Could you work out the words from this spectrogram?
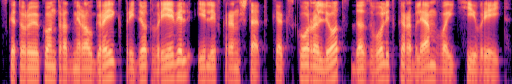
с которой контр-адмирал Грейк придет в Ревель или в Кронштадт, как скоро лед дозволит кораблям войти в рейд.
